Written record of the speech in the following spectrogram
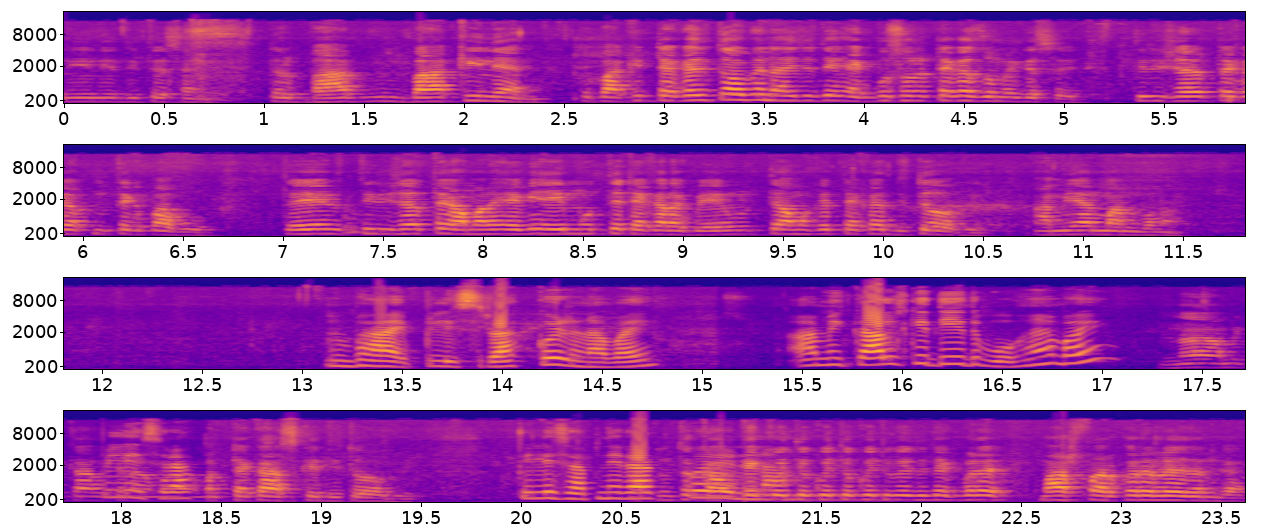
নিয়ে নিয়ে দিতেছেন তাহলে বাকি নেন। তো বাকির টাকা দিতে হবে না এই যে এক বছরের টাকা জমে গেছে তিরিশ হাজার টাকা আপনার থেকে পাবো। তো এই তিরিশ হাজার টাকা আমার এই মুহূর্তে টাকা লাগবে এই মুহূর্তে আমাকে টাকা দিতে হবে আমি আর মানবো না। ভাই প্লিজ রাগ করে না ভাই। আমি কালকে দিয়ে দেবো হ্যাঁ ভাই? না আমি কালকে আমার- রাখ- আমার টাকা আজকে দিতে হবে। প্লিজ আপনি রাগ তো করেন কালকে না। কইতে কইতে কইতে কইতে তো একবারে মাস পার করে লয়ে যান গা।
